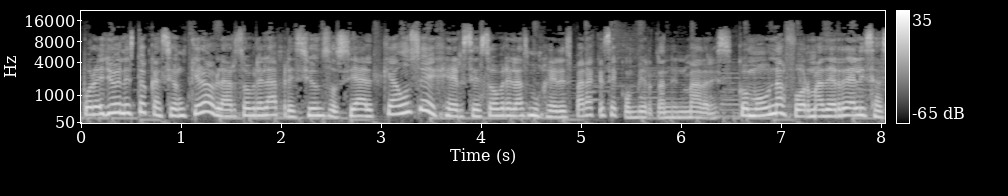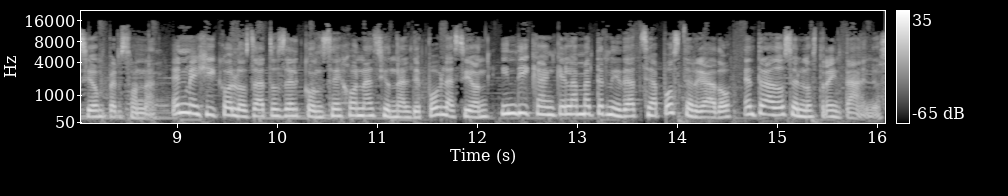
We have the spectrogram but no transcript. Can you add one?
Por ello, en esta ocasión quiero hablar sobre la presión social que aún se ejerce sobre las mujeres para que se conviertan en madres, como una forma de realización personal. En México, los datos del Consejo Nacional de Población indican que la maternidad se ha postergado entrados en los 30 años,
